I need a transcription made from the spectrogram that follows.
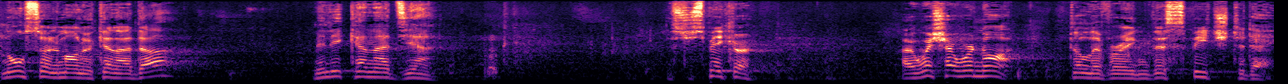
non seulement le Canada, mais les Canadiens. Mr. Speaker, I wish I were not delivering this speech today.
